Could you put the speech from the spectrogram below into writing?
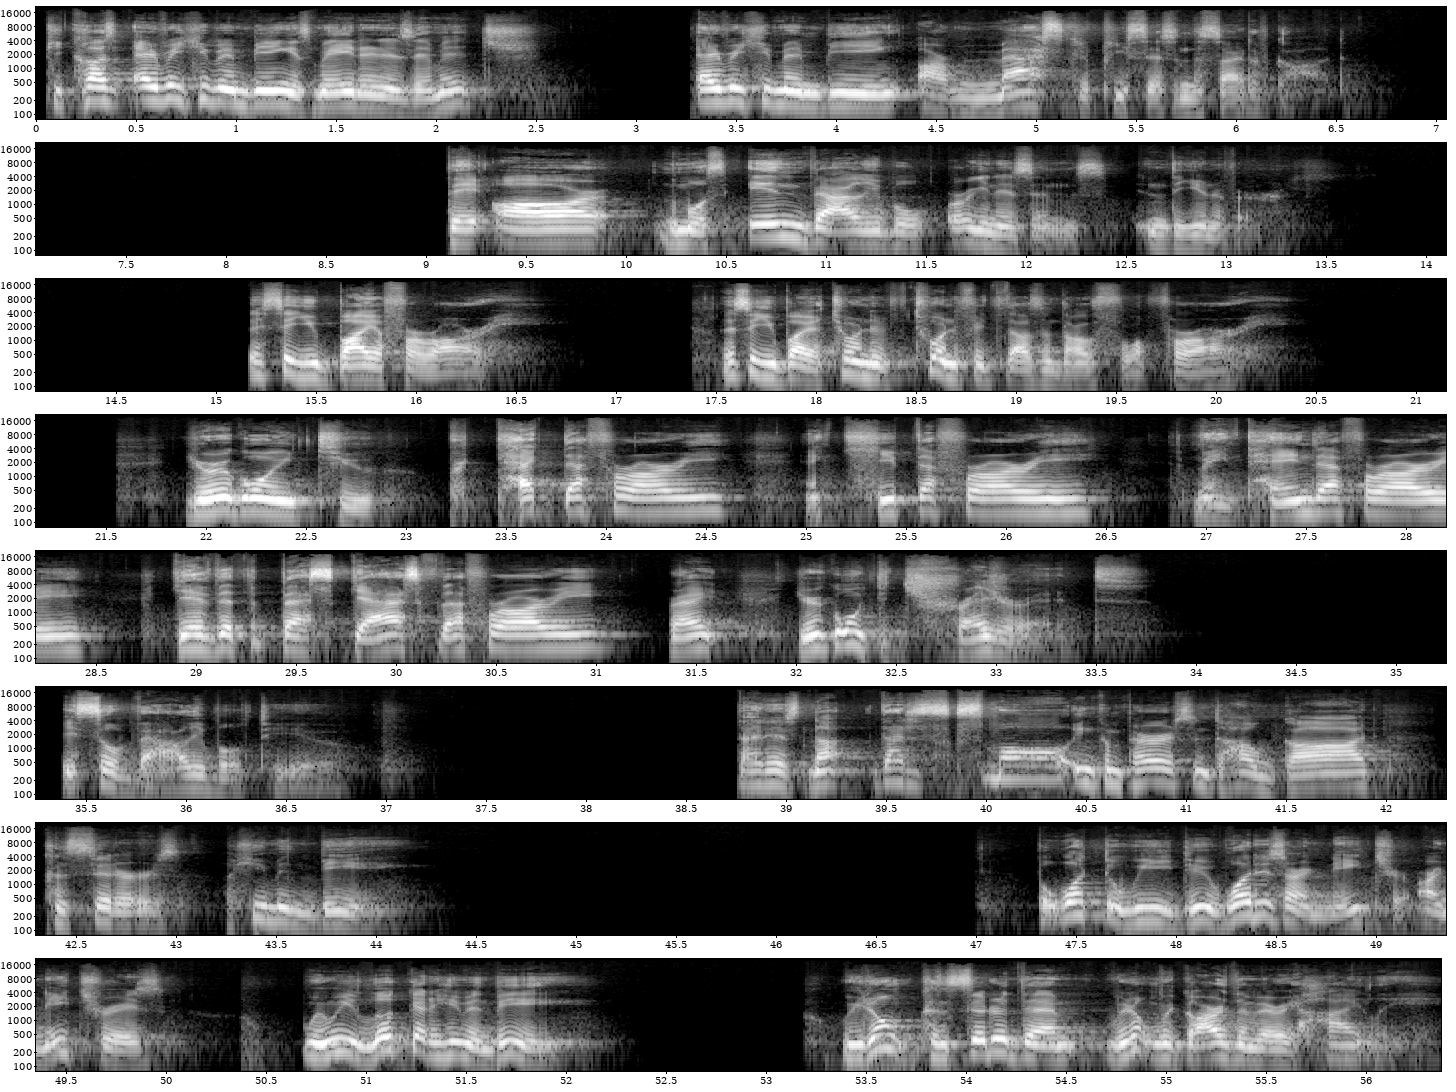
Because every human being is made in his image, every human being are masterpieces in the sight of God. They are the most invaluable organisms in the universe. Let's say you buy a Ferrari. Let's say you buy a $250,000 Ferrari. You're going to protect that Ferrari and keep that Ferrari, maintain that Ferrari, give it the best gas for that Ferrari, right? You're going to treasure it. It's so valuable to you. That is not that is small in comparison to how God considers a human being. But what do we do? What is our nature? Our nature is when we look at a human being, we don't consider them, we don't regard them very highly.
